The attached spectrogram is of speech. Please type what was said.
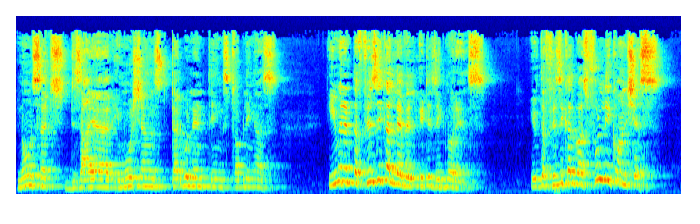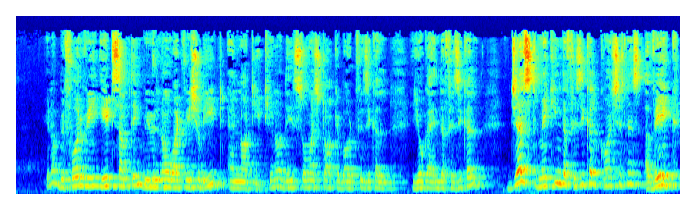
no such desire, emotions, turbulent things troubling us. Even at the physical level, it is ignorance. If the physical was fully conscious, you know, before we eat something, we will know what we should eat and not eat. You know, there is so much talk about physical yoga in the physical. Just making the physical consciousness awake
